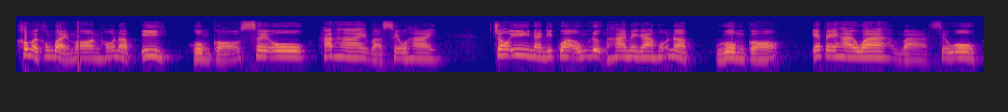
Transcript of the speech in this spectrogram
0,07 mol hỗn hợp Y gồm có CO, H2 và CO2. Cho Y này đi qua ống đựng 20g hỗn hợp gồm có Fe2O3 và CO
